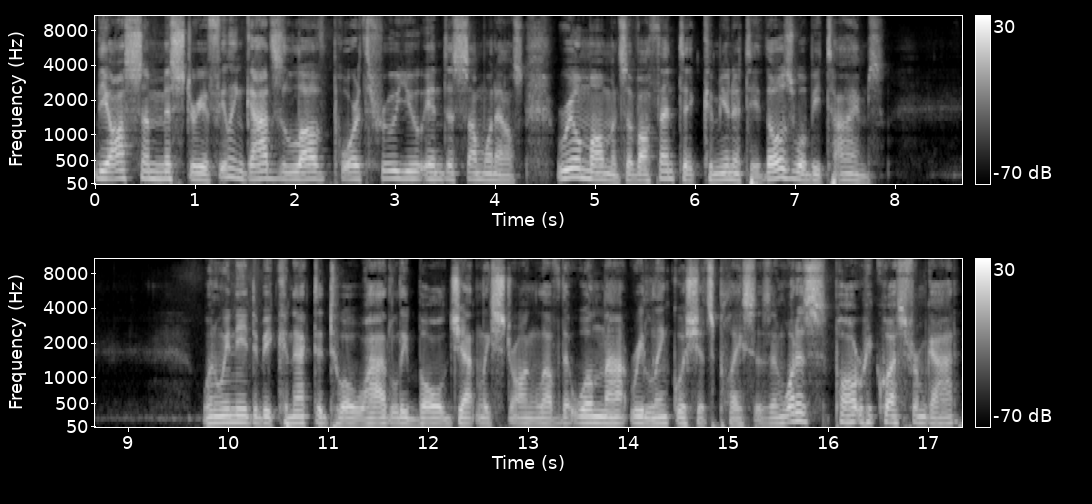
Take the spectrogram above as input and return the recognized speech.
the awesome mystery of feeling God's love pour through you into someone else. Real moments of authentic community. Those will be times when we need to be connected to a wildly bold, gently strong love that will not relinquish its places. And what does Paul request from God?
